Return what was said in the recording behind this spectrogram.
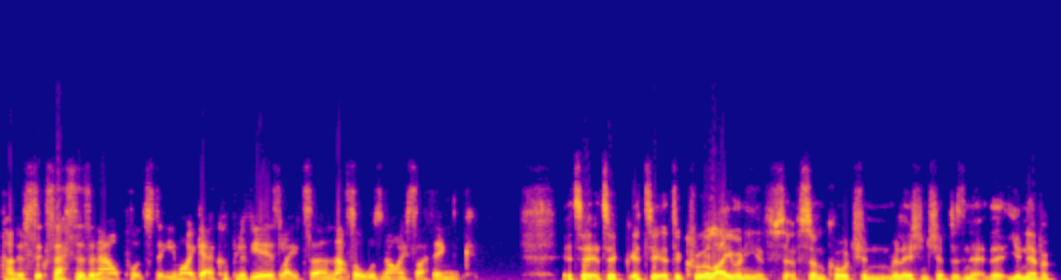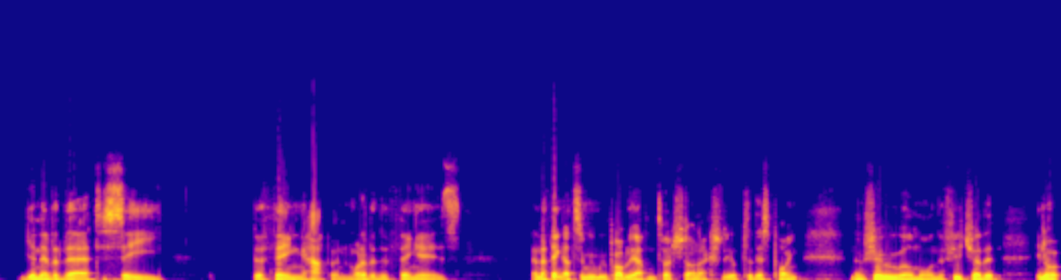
kind of successes and outputs that you might get a couple of years later. And that's always nice, I think it's a it's a it's a it's a cruel irony of of some coaching relationships, isn't it? That you never you're never there to see the thing happen, whatever the thing is. And I think that's something we probably haven't touched on actually up to this point. and I'm sure we will more in the future. That you know,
